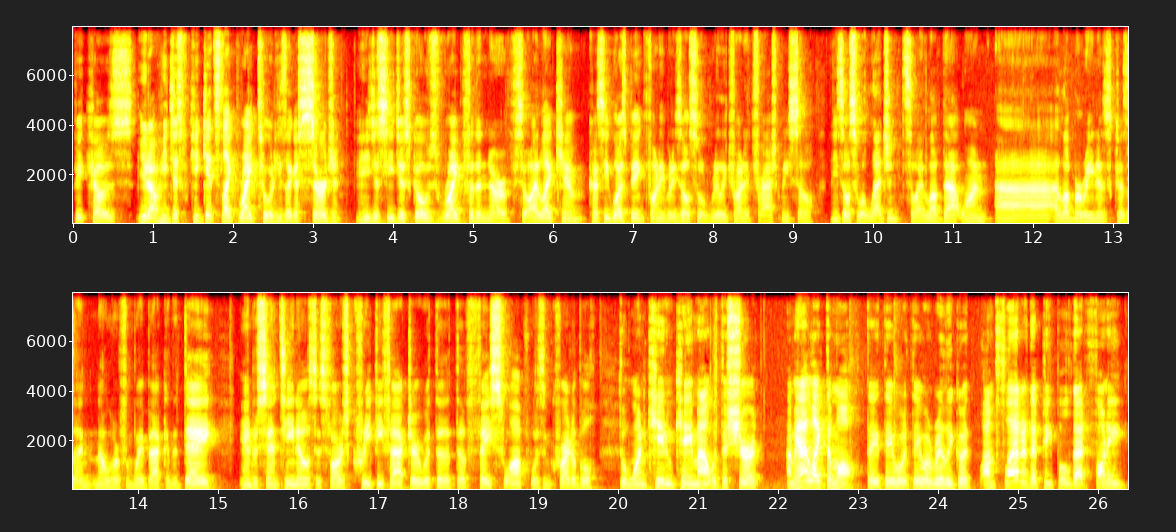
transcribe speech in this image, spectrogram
because you know he just he gets like right to it. He's like a surgeon. And he just he just goes right for the nerve. So i like him because he was being funny but he's also really trying to trash me. So he's also a legend. So i love that one. Uh, i love marina's because i know her from way back in the day. Andrew santino's as far as creepy factor with the the face swap was incredible. The one kid who came out with the shirt I mean, I liked them all. They, they were they were really good. I'm flattered that people that funny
